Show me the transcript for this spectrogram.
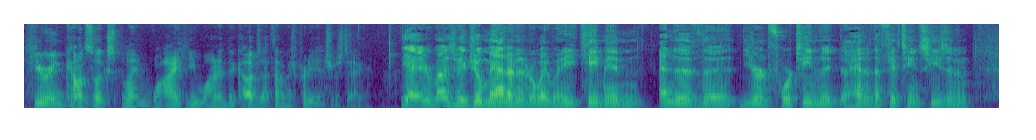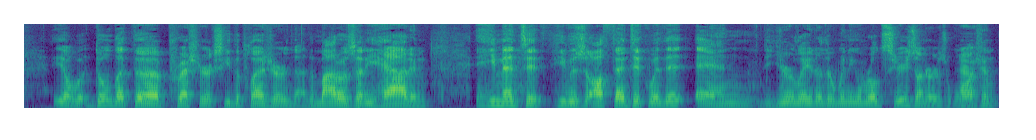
hearing Counsell explain why he wanted the Cubs, I thought was pretty interesting. Yeah, it reminds me of Joe Maddon in a way when he came in end of the year in 14, ahead of the 15 season, and you know, don't let the pressure exceed the pleasure, and the, the mottos that he had, and he meant it. He was authentic with it, and a year later, they're winning a World Series under his watch. Yeah. And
